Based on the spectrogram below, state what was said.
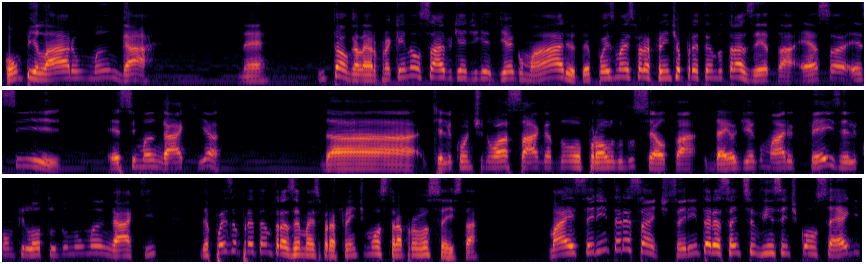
Compilar um mangá, né? Então, galera, para quem não sabe quem é Diego Mário, depois mais pra frente eu pretendo trazer, tá? Essa, esse, esse mangá aqui, ó, da que ele continuou a saga do Prólogo do Céu, tá? Daí o Diego Mário que fez, ele compilou tudo num mangá aqui. Depois eu pretendo trazer mais para frente e mostrar para vocês, tá? Mas seria interessante, seria interessante se o Vincent consegue.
